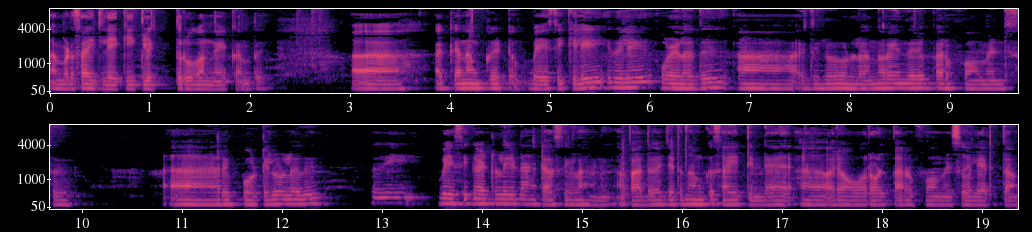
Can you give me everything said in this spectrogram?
നമ്മുടെ സൈറ്റിലേക്ക് ക്ലിക്ക് ത്രൂ വന്നേക്കുന്നത്. ഒക്കെ നമുക്ക് കിട്ടും. ബേസിക്കലി ഇതിൽ ഉള്ളത് ഇതിലുള്ളതെന്ന് പറയുന്നത് ഒരു പെർഫോമൻസ് റിപ്പോർട്ടിലുള്ളത് ഈ ബേസിക് ആയിട്ടുള്ള ഈ ഡാറ്റാസുകളാണ് അപ്പോൾ അത് വെച്ചിട്ട് നമുക്ക് സൈറ്റിന്റെ ഒരു ഓവറോൾ പെർഫോമൻസ് വിലയിരുത്താം.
